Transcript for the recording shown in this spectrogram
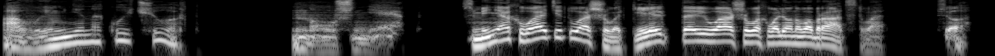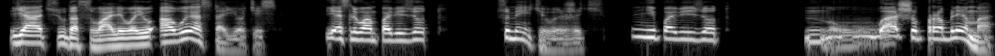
«А вы мне на кой черт?» «Ну уж нет. С меня хватит вашего кельта и вашего хваленого братства. Все, я отсюда сваливаю, а вы остаетесь. Если вам повезет, сумеете выжить. Не повезет. Ну, ваша проблема,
